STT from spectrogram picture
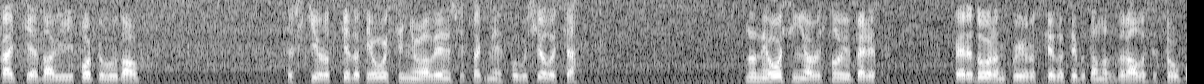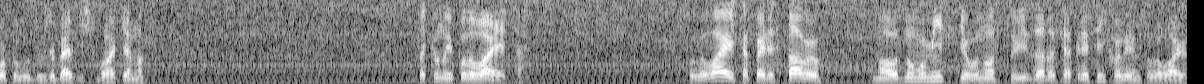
Кальція дав і попілу дав. Це ж хотів розкидати осінню, але щось так не вийшло. Ну не осінню, а весною перед, перед оранкою розкидати, бо там назбиралося цього попілу дуже безліч багатенно. Так воно і поливається. Поливається, переставив. На одному місці воно стоїть, зараз я 30 хвилин поливаю.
